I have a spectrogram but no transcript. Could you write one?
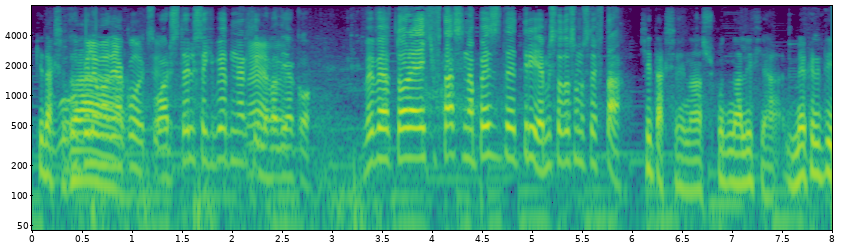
Κοίταξε Εγώ έχω πει λεβαδιακό έτσι. Ο Αριστοτέλη το έχει πει από την αρχή, Ναι, Λεβαδιακό. Βέβαια τώρα έχει φτάσει να παίζετε 3, εμείς το δώσαμε στο 7. Κοίταξε, να σου πω την αλήθεια. Μέχρι τη,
